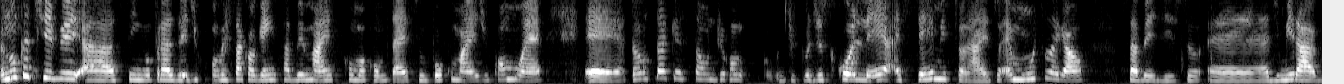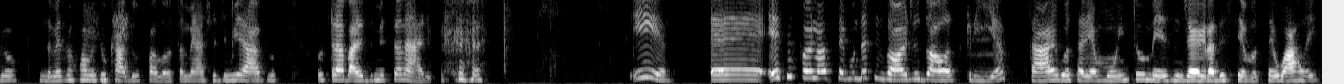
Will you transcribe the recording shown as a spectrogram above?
eu nunca tive assim o prazer de conversar com alguém, saber mais como acontece, um pouco mais de como é, é tanto da questão de, tipo, de escolher ser missionário. Então, é muito legal saber disso. É admirável. Da mesma forma que o Cadu falou, eu também acho admirável o trabalho do missionário. E é, esse foi o nosso segundo episódio do Aulas Cria, tá? Eu gostaria muito mesmo de agradecer você, Warley.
